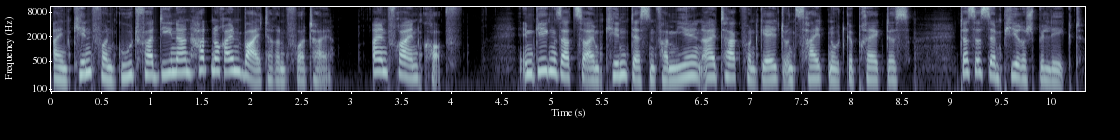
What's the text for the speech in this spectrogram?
Ein Kind von Gutverdienern hat noch einen weiteren Vorteil einen freien Kopf. Im Gegensatz zu einem Kind, dessen Familienalltag von Geld und Zeitnot geprägt ist. Das ist empirisch belegt.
